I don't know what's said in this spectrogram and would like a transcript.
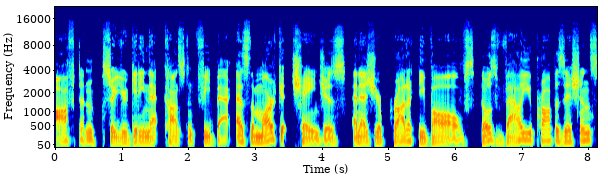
often so you're getting that constant feedback. As the market changes and as your product evolves, those value propositions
